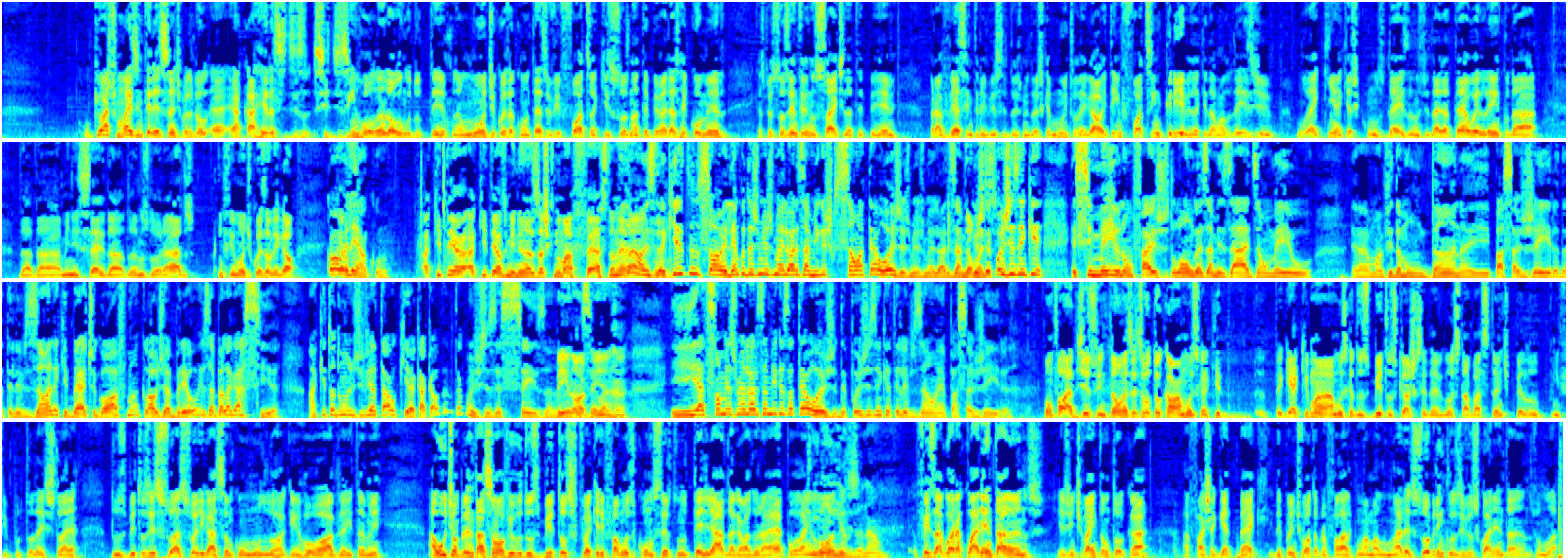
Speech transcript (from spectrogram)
O que eu acho mais interessante, por exemplo, é, é a carreira se, des- se desenrolando ao longo do tempo. Né? Um monte de coisa acontece. Eu vi fotos aqui suas na TPM. Aliás, recomendo que as pessoas entrem no site da TPM para ver essa entrevista de 2002, que é muito legal. E tem fotos incríveis aqui da Malu, desde molequinha aqui, acho que com uns 10 anos de idade, até o elenco da, da, da minissérie da, do Anos Dourados. Enfim, um monte de coisa legal. Qual quero- elenco? Aqui tem, a- aqui tem as meninas, acho que numa festa, né? Não, isso daqui são o elenco das minhas melhores amigas, que são até hoje as minhas melhores Então, amigas. mas- Depois dizem que esse meio não faz longas amizades, é um meio. É uma vida mundana e passageira da televisão. Olha aqui, Beth Goffman, Cláudia Abreu e Isabela Garcia. Aqui todo mundo devia estar o quê? A Cacau deve estar com uns 16 anos. Bem sei novinha, né? E essas são minhas melhores amigas até hoje. Depois dizem que a televisão é passageira. Vamos falar disso então. Às vezes eu vou tocar uma música aqui. Eu peguei aqui uma música dos Beatles que eu acho que você deve gostar bastante pelo, enfim, por toda a história dos Beatles e sua, sua ligação com o mundo do rock and roll, óbvio aí também. A última apresentação ao vivo dos Beatles foi aquele famoso concerto no telhado da gravadora Apple lá em Que Londres. lindo, não? Fez agora 40 anos. E a gente vai então tocar a faixa Get Back e depois a gente volta para falar com uma malumada sobre inclusive os 40 anos. Vamos lá.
